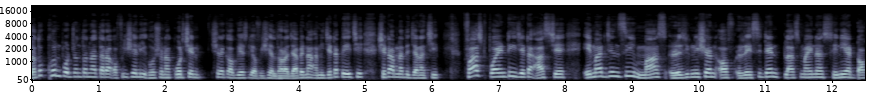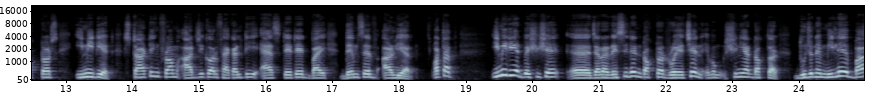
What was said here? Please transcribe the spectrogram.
যতক্ষণ পর্যন্ত না তারা অফিসিয়ালি ঘোষণা করছেন, সেটাকে অবভিয়াসলি অফিসিয়াল ধরা যাবে না। আমি যেটা পেয়েছি, সেটা আপনাদের জানাচ্ছি। ফার্স্ট পয়েন্টই যেটা আসছে এমার্জেন্সি মাস রেজিগনেশন অফ রেসিডেন্ট প্লাস মাইনাস সিনিয়র ডক্টরস ইমিডিয়েট স্টার্টিং ফ্রম আরজিকর ফ্যাকাল্টি অ্যাজ স্টেটেড বাই দেমসেলভ আর্লিয়ার অর্থাৎ ইমিডিয়েট বেসিসে যারা রেসিডেন্ট ডক্টর রয়েছেন এবং সিনিয়র ডক্টর, দুজনে মিলে বা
